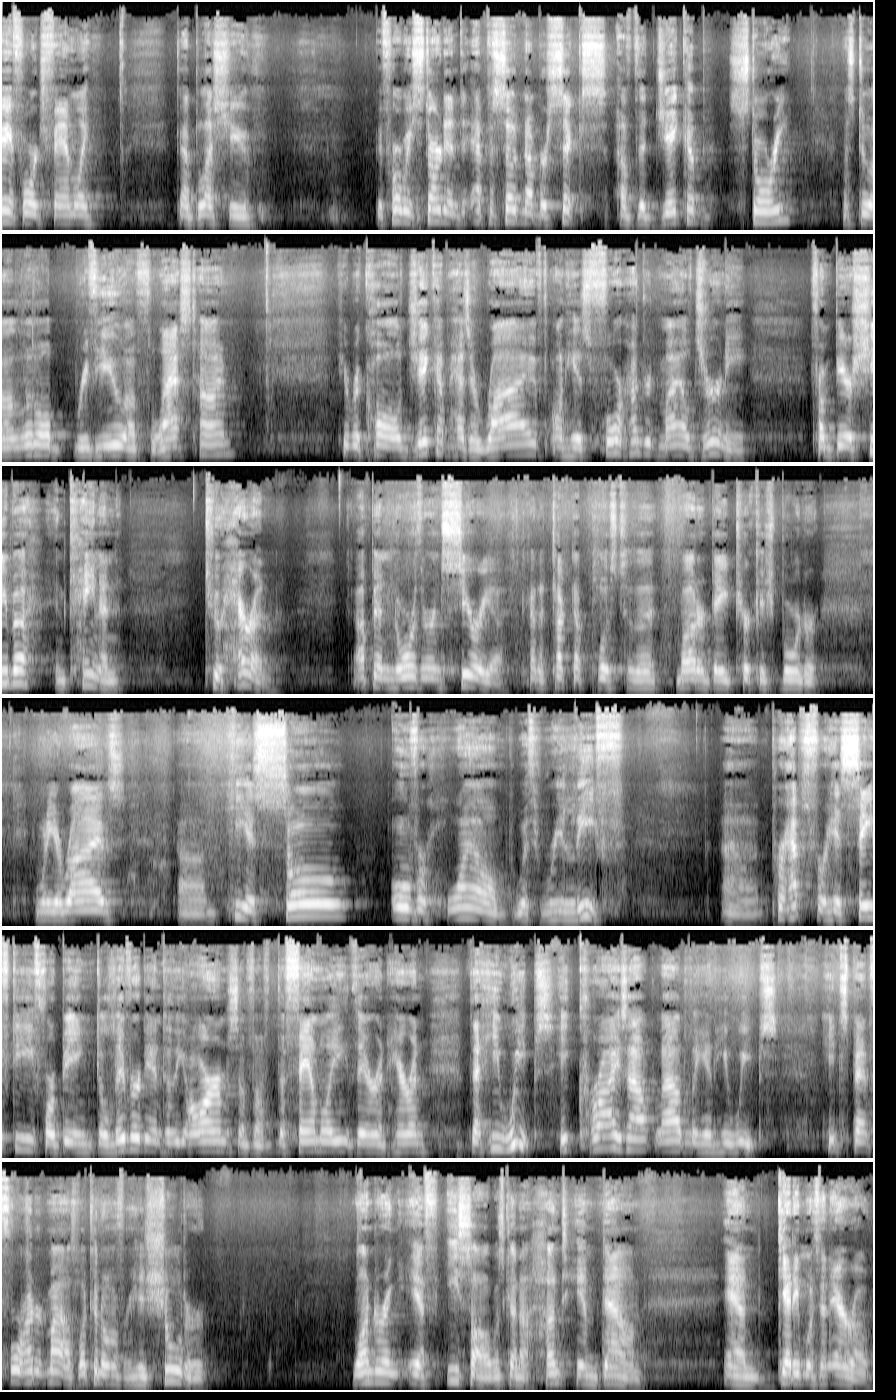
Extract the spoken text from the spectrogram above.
Hey, Forge family. God bless you. Before we start into episode number six of the Jacob story, let's do a little review of last time. If you recall, Jacob has arrived on his 400 mile journey from Beersheba in Canaan to Haran, up in northern Syria, kind of tucked up close to the modern day Turkish border. When he arrives, um, he is so overwhelmed with relief, uh, perhaps for his safety, for being delivered into the arms of uh, the family there in Haran, that he weeps. He cries out loudly and he weeps. He'd spent 400 miles looking over his shoulder, wondering if Esau was going to hunt him down and get him with an arrow.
